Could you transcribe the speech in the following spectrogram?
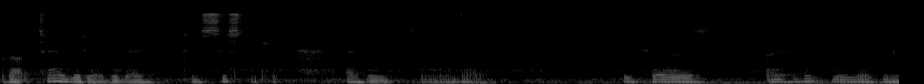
about 10 videos a day, consistently, every single day, because I haven't been making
